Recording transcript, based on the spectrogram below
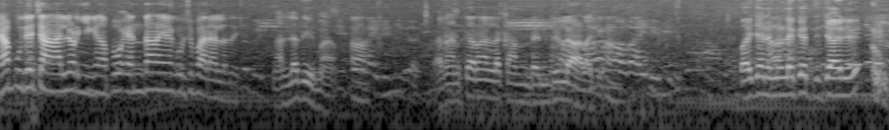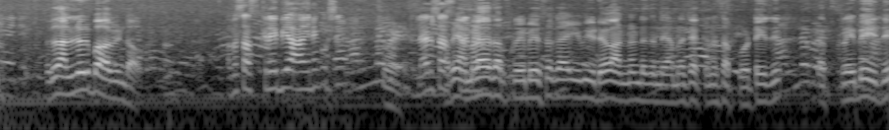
ഞാൻ പുതിയ ചാനൽ തുടങ്ങിയിരിക്കണം അപ്പോൾ എന്താണ് അതിനെ കുറിച്ച് പറയാനുള്ളത്? നല്ല തീരുമാനം. കാരണം എനിക്ക് നല്ല കണ്ടന്റ് ഉള്ള ആളൊക്കെ. അപ്പൊ അത് ജനങ്ങളിലേക്ക് എത്തിച്ചാൽ ഒരു നല്ലൊരു ഭാവി ഉണ്ടാവും. അപ്പൊ സബ്സ്ക്രൈബ് അതിനെ കുറിച്ച് എല്ലാവരും അപ്പൊ നമ്മളെ സബ്സ്ക്രൈബേഴ്സ് ഒക്കെ ഈ വീഡിയോ കണ്ടിട്ടുണ്ടെന്നുണ്ടെങ്കിൽ നമ്മളെ ചെക്കനെ സപ്പോർട്ട് ചെയ്ത് സബ്സ്ക്രൈബ് ചെയ്ത്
